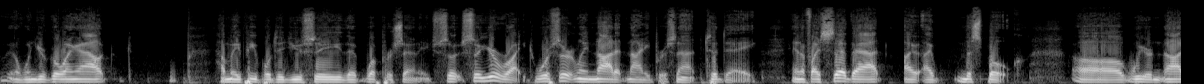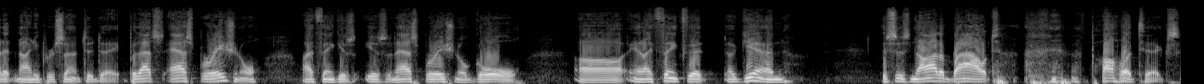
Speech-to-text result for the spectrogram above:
you know, when you're going out, how many people did you see? That what percentage? So, so you're right. We're certainly not at 90% today. And if I said that, I, I misspoke. Uh, we are not at 90% today. But that's aspirational. I think is is an aspirational goal. Uh, and I think that again, this is not about politics.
